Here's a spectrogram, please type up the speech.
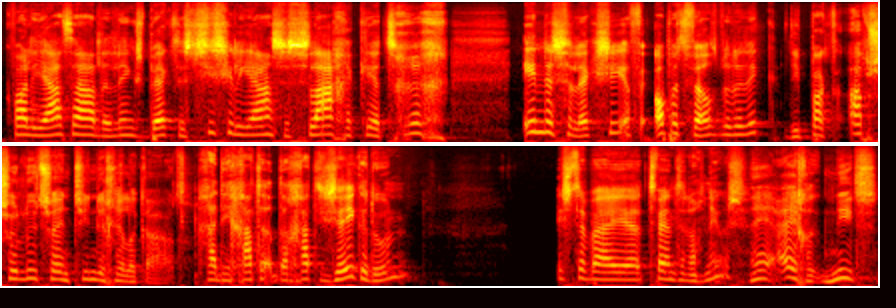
Qualiata, de linksback, de Siciliaanse slager, keert terug in de selectie. Of op het veld bedoel ik. Die pakt absoluut zijn tiende gele kaart. Ga, die gaat, dat gaat hij zeker doen. Is er bij eh, Twente nog nieuws? Nee, eigenlijk niet.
